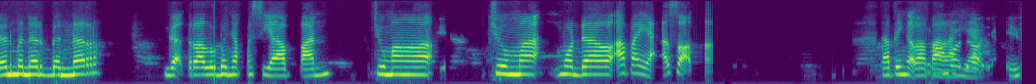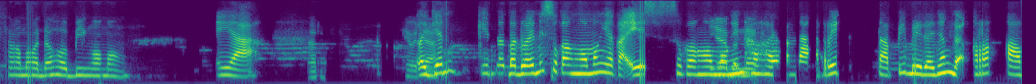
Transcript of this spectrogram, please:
dan benar-benar nggak terlalu banyak persiapan. Cuma cuma modal apa ya? Sok. Tapi nggak apa-apa lah ya. Ini sama modal hobi ngomong. Iya. Ya. Lagian kita berdua ini suka ngomong ya Kak Is, suka ngomongin bener. hal-hal yang menarik, tapi bedanya nggak kerekam.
